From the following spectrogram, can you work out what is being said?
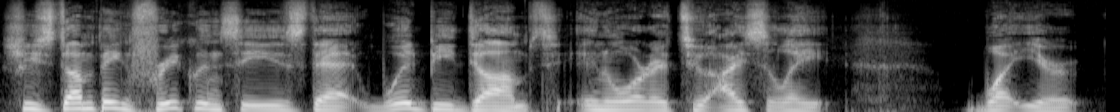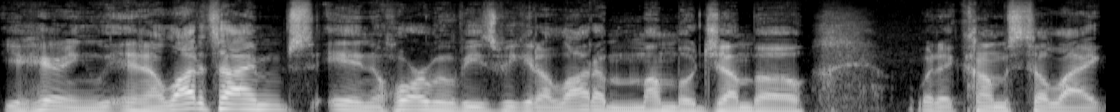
She's dumping frequencies that would be dumped in order to isolate what you're you're hearing. And a lot of times in horror movies, we get a lot of mumbo jumbo when it comes to like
